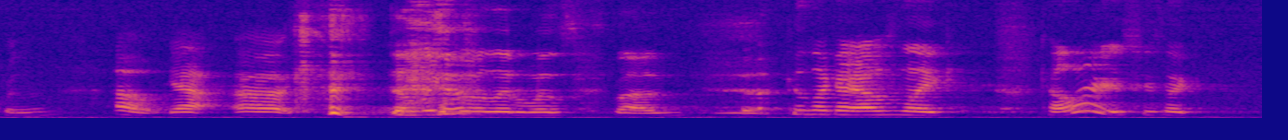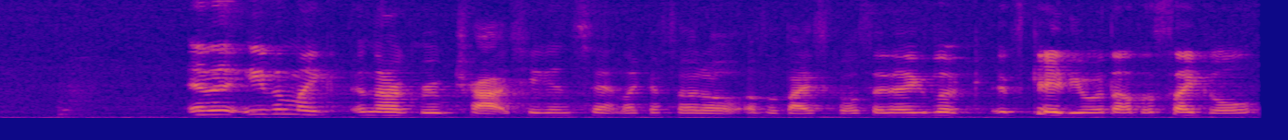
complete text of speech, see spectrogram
Quinlan? Oh yeah, uh, Delta Quillen was fun because like I was like colors. She's like, and then even like in our group chat, Teagan sent like a photo of a bicycle. Said, "Hey, look, it's Kadie without the cycle."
